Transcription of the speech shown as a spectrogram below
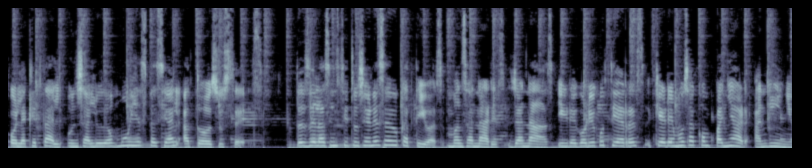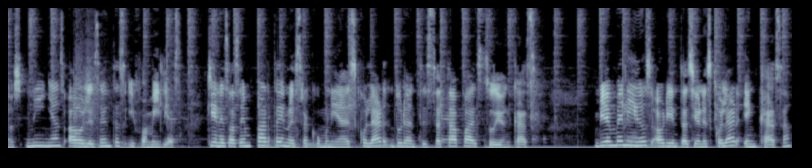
Hola, ¿qué tal? Un saludo muy especial a todos ustedes. Desde las instituciones educativas Manzanares, Llanadas y Gregorio Gutiérrez queremos acompañar a niños, niñas, adolescentes y familias, quienes hacen parte de nuestra comunidad escolar durante esta etapa de estudio en casa. Bienvenidos a Orientación Escolar en Casa.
